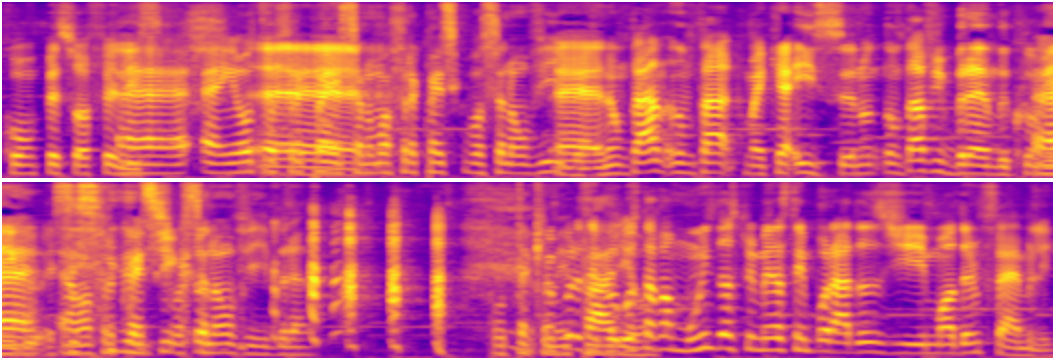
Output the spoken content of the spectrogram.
como pessoa feliz. É, é em outra É. frequência, numa frequência que você não vibra. É, não tá, não tá, como é que é isso? Não, não tá vibrando comigo. É, Esse é uma frequência que você não vibra. Puta que Mas, me por exemplo, pariu. eu gostava muito das primeiras temporadas de Modern Family.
